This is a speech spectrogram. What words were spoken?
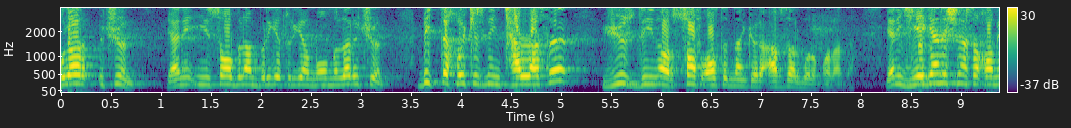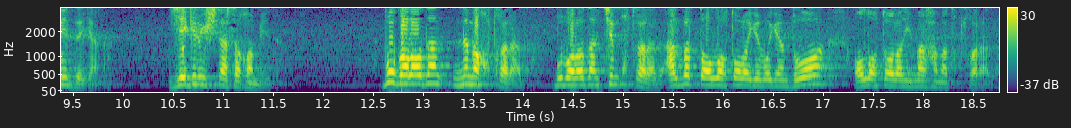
Ular uchun, ya'ni Iso bilan birga turgan mo'minlar uchun bitta ho'kizning kallasi 100 dinor sof oltindan ko'ra afzal bo'lib qoladi. Ya'ni yegan hech narsa qolmaydi degani. Yegili hech narsa qolmaydi. Bu balodan nima qutqaradi? Bu balodan kim qutqaradi? Albatta Alloh taologa bo'lgan duo, Alloh taoloning marhamati qutqaradi.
